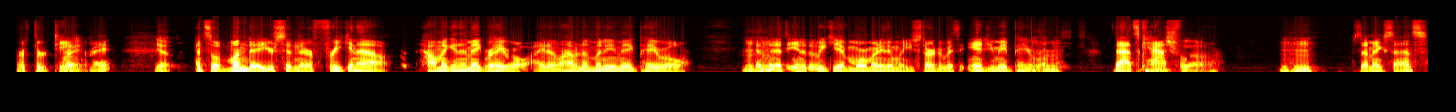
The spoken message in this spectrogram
or 13, Right. right? And so Monday, you're sitting there freaking out. How am I going to make Right. payroll? I don't have enough money to make payroll. And Mm-hmm. then at the end of the week, you have more money than what you started with, and you made payroll. Mhm. That's cash flow. Mm-hmm. Does that make sense?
